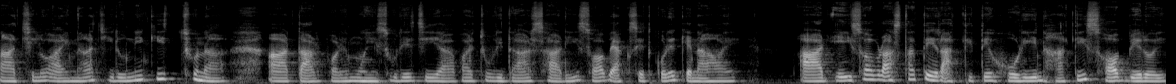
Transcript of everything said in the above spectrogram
না ছিল আয়না, চিরুনি, কিচ্ছু না। আর তারপরে মহীশূরে যেয়ে আবার চুড়িদার, শাড়ি সব এক সেট করে কেনা হয়। আর এই সব রাস্তাতে রাত্রিতে হরিণ হাতি সব বেরোয়।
